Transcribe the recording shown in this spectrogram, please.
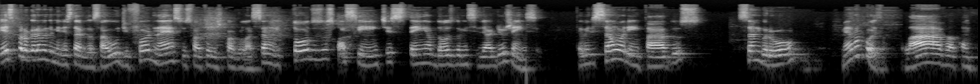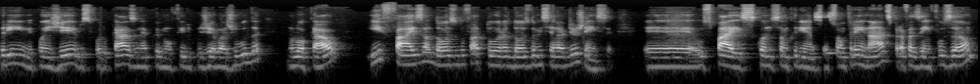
esse programa do Ministério da Saúde fornece os fatores de coagulação e todos os pacientes têm a dose domiciliar de urgência. Então, eles são orientados, sangrou, mesma coisa, lava, comprime, põe gelo, se for o caso, né, porque o hemofílico gelo ajuda no local, e faz a dose do fator, a dose domiciliar de urgência. É, os pais, quando são crianças, são treinados para fazer infusão,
